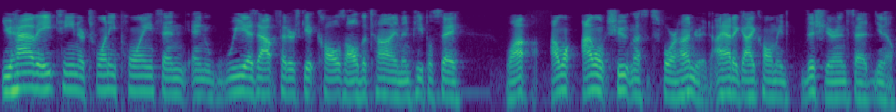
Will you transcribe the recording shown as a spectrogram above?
you have 18 or 20 points, and and we as outfitters get calls all the time, and people say, "Well, I won't I won't shoot unless it's 400." I had a guy call me this year and said, you know,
